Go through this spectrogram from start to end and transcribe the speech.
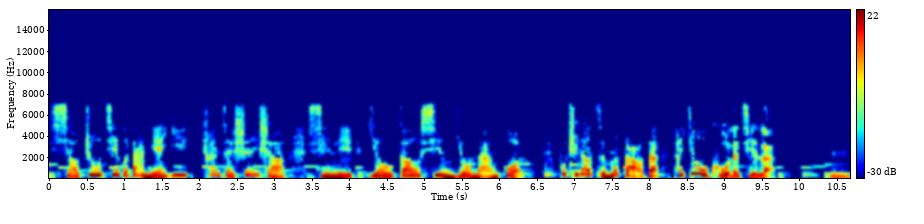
小猪接过大棉衣，穿在身上，心里又高兴又难过，不知道怎么搞的，他又哭了起来。嗯，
